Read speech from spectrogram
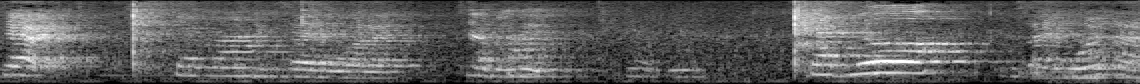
แซ่บใช่ปะใส่หัวอะไรแซ่บไปสิจับดูใส่หัวนะ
